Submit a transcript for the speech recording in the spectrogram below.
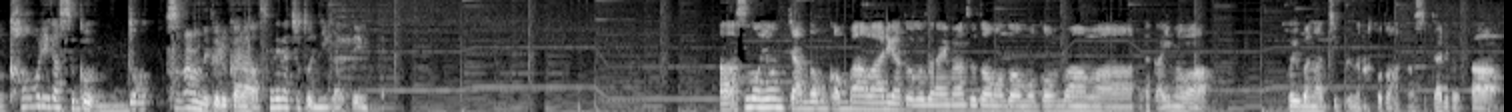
の香りがすごいドッツンでくるから、それがちょっと苦手みたいな。あ、スノヨンちゃんどうもこんばんは。ありがとうございます。どうもどうもこんばんは。なんか今は、恋バナチックなこと話したりとか、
